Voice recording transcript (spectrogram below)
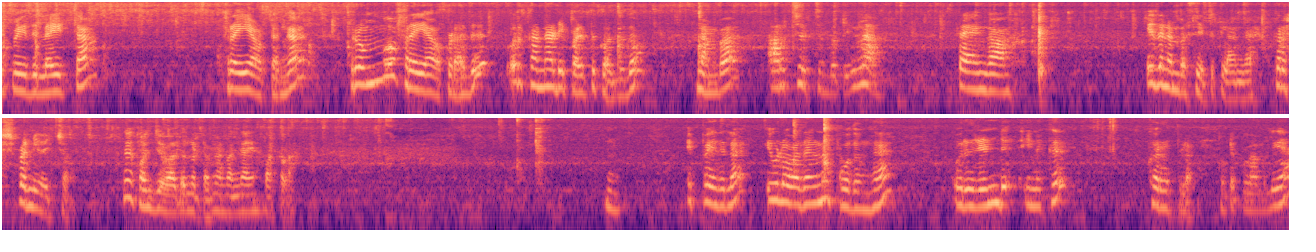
இப்போ இது லைட்டாக ஃப்ரை ஆகட்டங்க. ரொம்ப ஃப்ரை ஆகக்கூடாது. ஒரு கண்ணாடி பழத்துக்கு வந்ததும் நம்ம அரைச்சி வச்சோம் பார்த்தீங்களா தேங்காய். இதை நம்ம சேர்த்துக்கலாங்க. க்ரஷ் பண்ணி வச்சோம். இது கொஞ்சம் வதங்கட்டோங்க வெங்காயம் பார்க்கலாம். ம். இப்போ இதில் இவ்வளோ வதங்கினா போதுங்க. ஒரு ரெண்டு எனக்கு கருவேப்பிலை போட்டுக்கலாம் இல்லையா?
